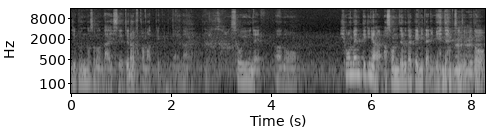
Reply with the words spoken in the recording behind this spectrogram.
自分のその内省というのが深まっていくみたいな。そういうねあの表面的には遊んでるだけみたいに見えたりもするんだけど、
